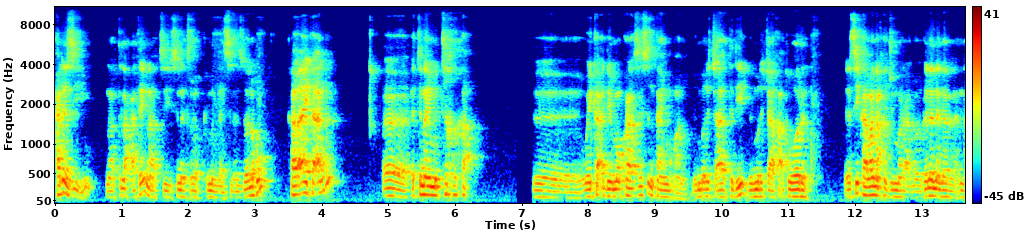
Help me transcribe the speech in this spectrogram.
ሓደ እዚ እዩ። ናብቲ ላዓተይ ናብቲ ስነ ጥበብ ክምለስ ስለ ዘለኹ ካልኣይ ከዓኒ እቲ ናይ ምትኽኻ ወይ ከዓ ዴሞክራሲስ እንታይ ምዃኑ? ብምርጫ ትዲብ ብምርጫ ከዓ ትወርድ። እዚ ካባና ክጅመር ኣሎ ገለ ነገር ንሕና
